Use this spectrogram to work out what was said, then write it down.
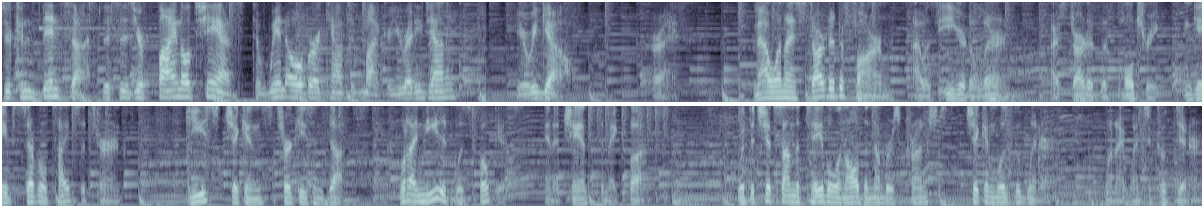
to convince us. This is your final chance to win over Accountant Mike. Are you ready, Johnny? Here we go. All right. Now, when I started a farm, I was eager to learn. I started with poultry and gave several types a turn geese, chickens, turkeys, and ducks. What I needed was focus and a chance to make bucks. With the chips on the table and all the numbers crunched, chicken was the winner when I went to cook dinner.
